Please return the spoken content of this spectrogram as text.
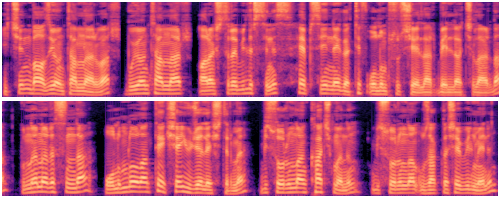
için bazı yöntemler var. Bu yöntemler araştırabilirsiniz. Hepsi negatif, olumsuz şeyler belli açılardan. Bunların arasında olumlu olan tek şey yüceleştirme. Bir sorundan kaçmanın, bir sorundan uzaklaşabilmenin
